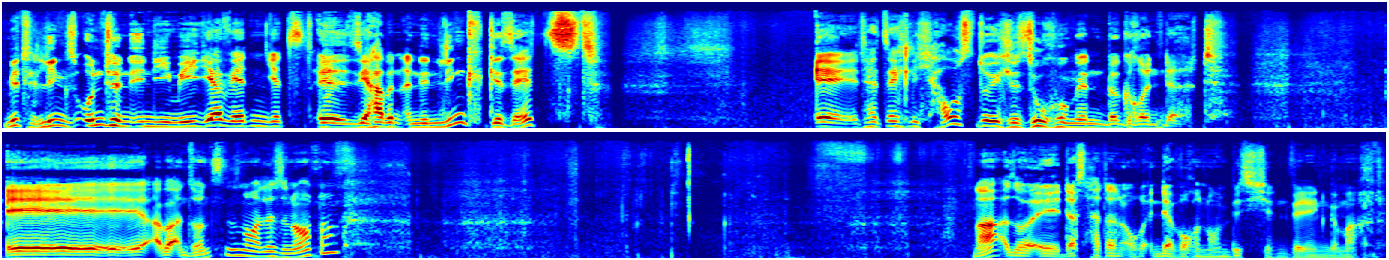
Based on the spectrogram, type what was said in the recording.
mit links unten in die Media werden jetzt, äh, sie haben einen Link gesetzt, äh, tatsächlich Hausdurchsuchungen begründet. Äh, aber ansonsten ist noch alles in Ordnung. Na, also ey, das hat dann auch in der Woche noch ein bisschen Wellen gemacht.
